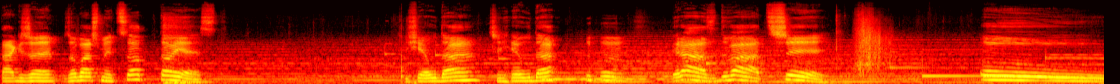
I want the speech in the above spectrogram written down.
Także zobaczmy, co to jest. Czy się uda, czy nie uda? Raz, dwa, trzy. Uuu.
